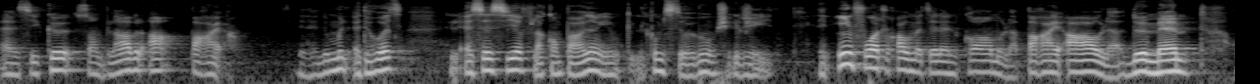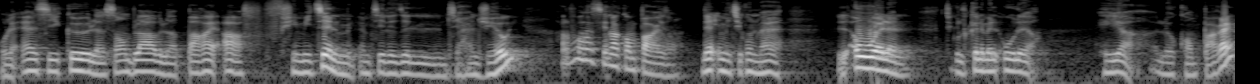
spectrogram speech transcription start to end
ainsi que, semblable à, pareil à. هذوما الأدوات الأساسية في لا كومباريزون يمكن لكم تستوعبوهم بشكل جيد إذن إن فوا تلقاو مثلا كوم ولا باغاي أ ولا دو ميم ولا انسي كو لا سومبلابل لا باغاي ا شي مثال من الامثله ديال الامتحان الجهوي عرفوا راه سي لا كومباريزون دائما تيكون معاه اولا تكون الكلمه الاولى هي لو كومباري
